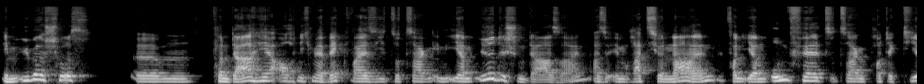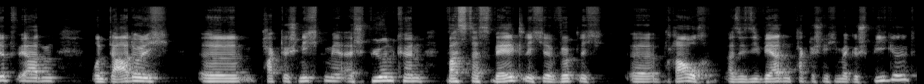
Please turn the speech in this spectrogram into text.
im Überschuss ähm, von daher auch nicht mehr weg, weil sie sozusagen in ihrem irdischen Dasein, also im rationalen, von ihrem Umfeld sozusagen protektiert werden und dadurch äh, praktisch nicht mehr erspüren können, was das Weltliche wirklich äh, braucht. Also sie werden praktisch nicht mehr gespiegelt,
